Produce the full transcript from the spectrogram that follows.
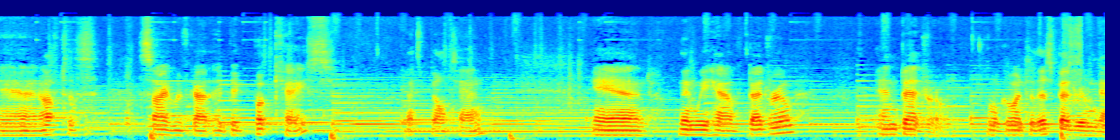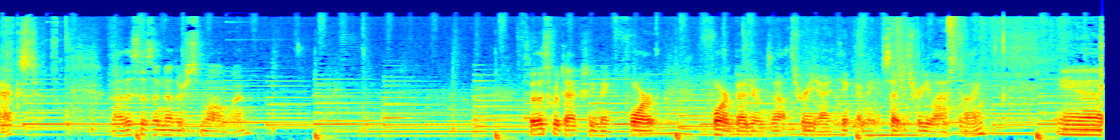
and off to the side we've got a big bookcase that's built in. And then we have bedroom and bedroom. We'll go into this bedroom next. Uh, this is another small one. So this would actually make four, four bedrooms, not three. I think I may have said three last time. And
